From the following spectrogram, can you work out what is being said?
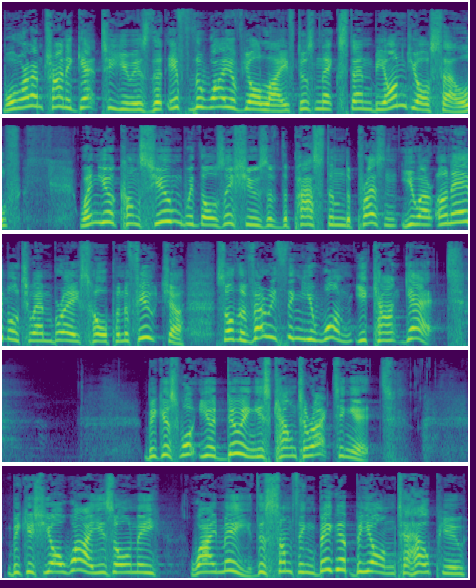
But what I'm trying to get to you is that if the why of your life doesn't extend beyond yourself, when you're consumed with those issues of the past and the present, you are unable to embrace hope and the future. So the very thing you want, you can't get. Because what you're doing is counteracting it. Because your why is only, why me? There's something bigger beyond to help you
